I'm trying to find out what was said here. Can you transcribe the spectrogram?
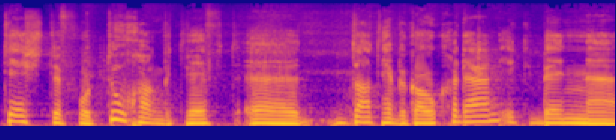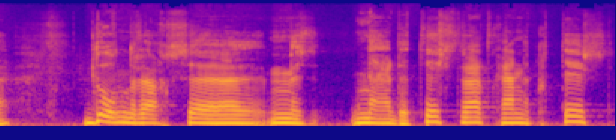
testen voor toegang betreft, uh, dat heb ik ook gedaan. Ik ben uh, donderdags naar de teststraat gaan, heb getest.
